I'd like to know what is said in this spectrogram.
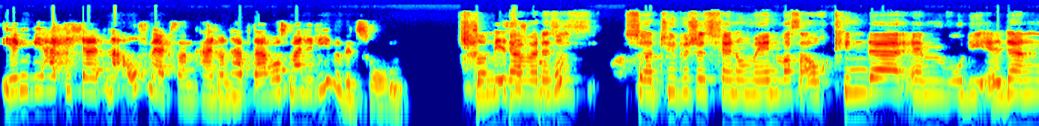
irgendwie hatte ich ja eine Aufmerksamkeit und habe daraus meine Liebe gezogen. So, mir ist ja, das aber bewusst, das ist so ein typisches Phänomen, was auch Kinder, ähm, wo die Eltern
